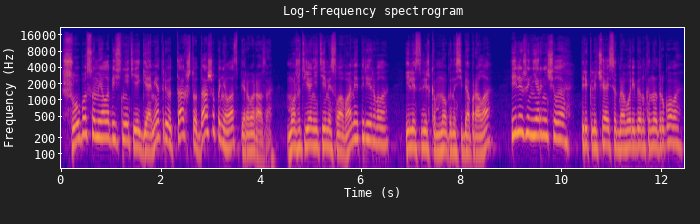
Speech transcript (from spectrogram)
Шуба сумел объяснить ей геометрию так, что Даша поняла с первого раза. Может, я не теми словами оперировала? Или слишком много на себя брала? Или же нервничала, переключаясь с одного ребенка на другого?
